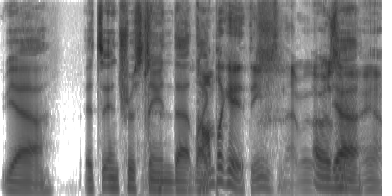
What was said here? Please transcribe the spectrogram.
Yeah, it's interesting that like Complicated themes in that movie. I was Yeah. yeah.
